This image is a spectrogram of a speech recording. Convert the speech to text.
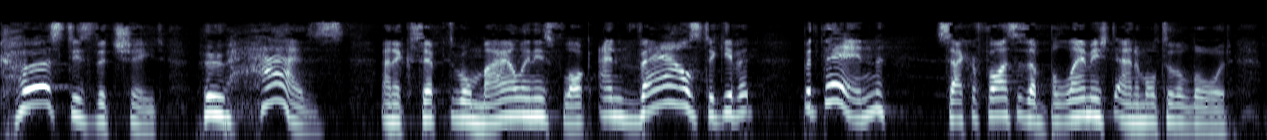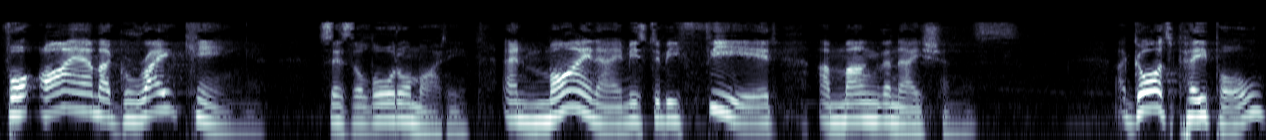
Cursed is the cheat who has an acceptable male in his flock and vows to give it, but then sacrifices a blemished animal to the Lord. For I am a great king, says the Lord Almighty, and my name is to be feared among the nations. God's people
